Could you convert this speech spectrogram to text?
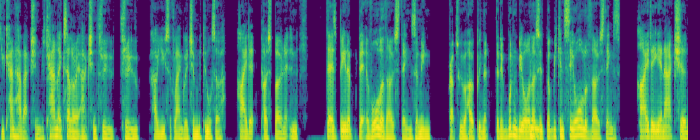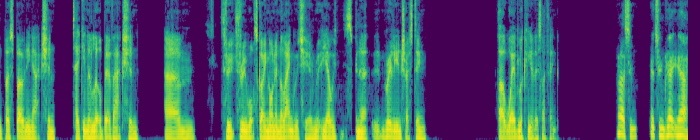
you can have action. We can accelerate action through through our use of language, and we can also hide it, postpone it. And there's been a bit of all of those things. I mean, perhaps we were hoping that, that it wouldn't be all of those, mm. but we can see all of those things: hiding in action, postponing action, taking a little bit of action um, through through what's going on in the language here. And yeah, it's been a really interesting uh, way of looking at this. I think. That's it's been great. Yeah.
